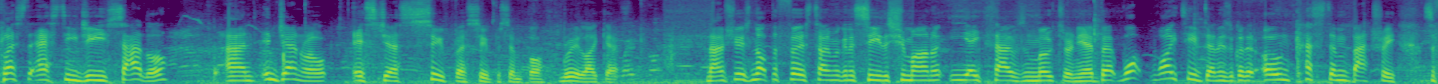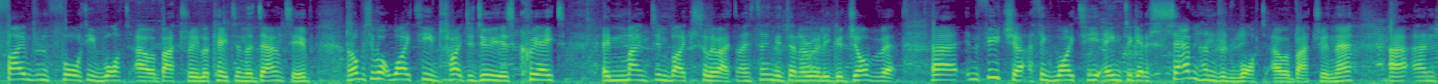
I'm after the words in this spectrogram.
plus the SDG saddle. And in general, it's just super, super simple. Really like it. Now, I'm sure it's not the first time we're going to see the Shimano E8000 motor in here, but what YT have done is they've got their own custom battery. It's a 540 watt hour battery located in the down tube. And obviously what YT tried to do is create a mountain bike silhouette, and I think they've done a really good job of it. Uh, in the future, I think YT aim to get a 700 watt hour battery in there, uh, and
